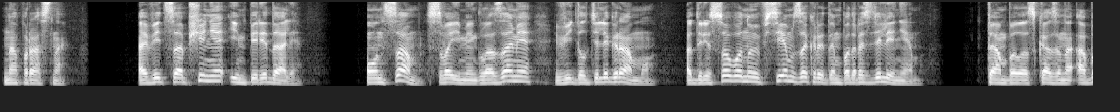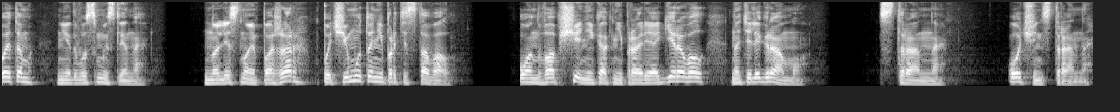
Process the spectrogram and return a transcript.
напрасно. А ведь сообщение им передали. Он сам своими глазами видел телеграмму, адресованную всем закрытым подразделениям. Там было сказано об этом недвусмысленно. Но лесной пожар почему-то не протестовал. Он вообще никак не прореагировал на телеграмму. Странно. Очень странно.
